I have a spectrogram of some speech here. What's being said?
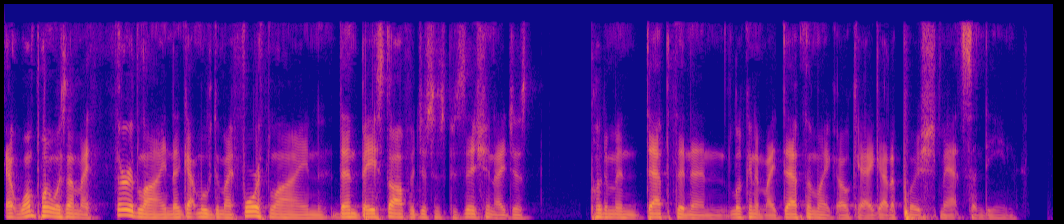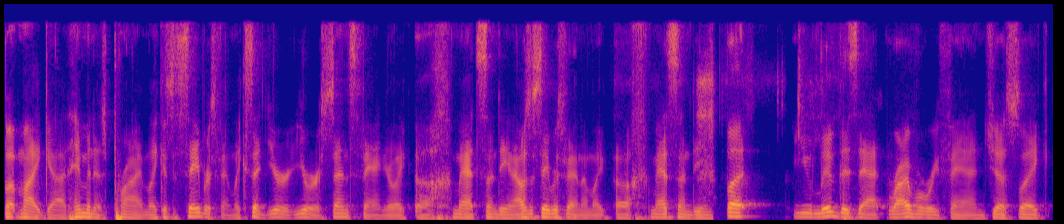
at one point was on my third line, then got moved to my fourth line. Then based off of just his position, I just put him in depth, and then looking at my depth, I'm like, okay, I got to push Matt Sundin. But my God, him in his prime, like as a Sabres fan, like I said, you're you're a Sens fan. You're like, ugh, Matt Sundin. I was a Sabres fan. I'm like, ugh, Matt Sundin. But you lived as that rivalry fan, just like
